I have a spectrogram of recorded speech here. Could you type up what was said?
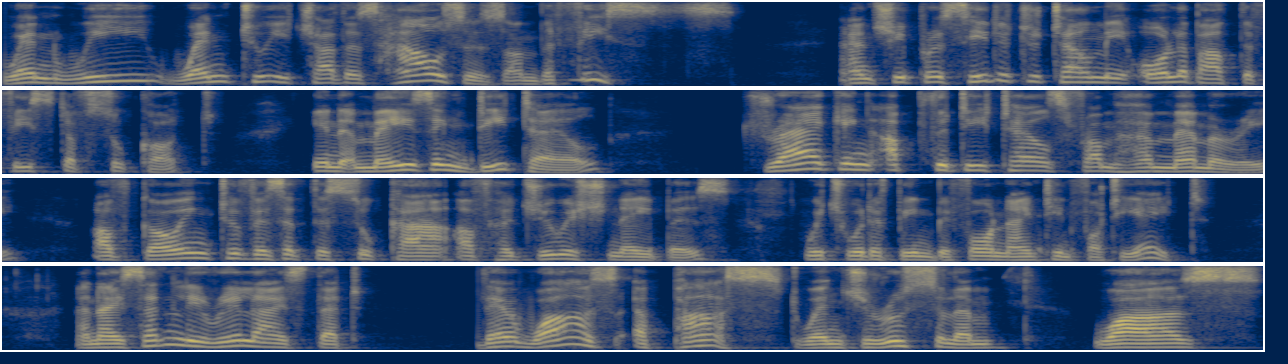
when we went to each other's houses on the feasts. And she proceeded to tell me all about the Feast of Sukkot in amazing detail, dragging up the details from her memory of going to visit the sukkah of her Jewish neighbors, which would have been before 1948. And I suddenly realized that there was a past when Jerusalem was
